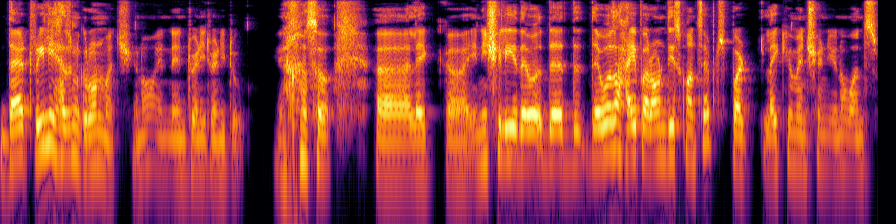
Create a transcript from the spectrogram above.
that really hasn't grown much, you know, in, in 2022. You know, so uh, like uh, initially there, there there was a hype around these concepts, but like you mentioned, you know, once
